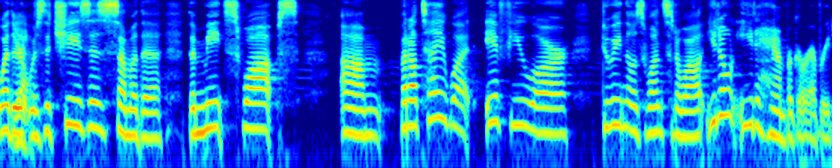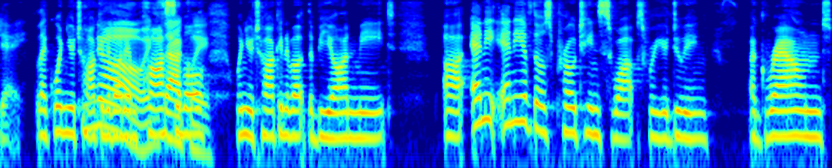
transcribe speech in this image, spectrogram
whether yes. it was the cheeses, some of the the meat swaps. Um, but I'll tell you what, if you are doing those once in a while, you don't eat a hamburger every day. Like when you're talking no, about impossible, exactly. when you're talking about the Beyond Meat, uh, any any of those protein swaps where you're doing a ground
